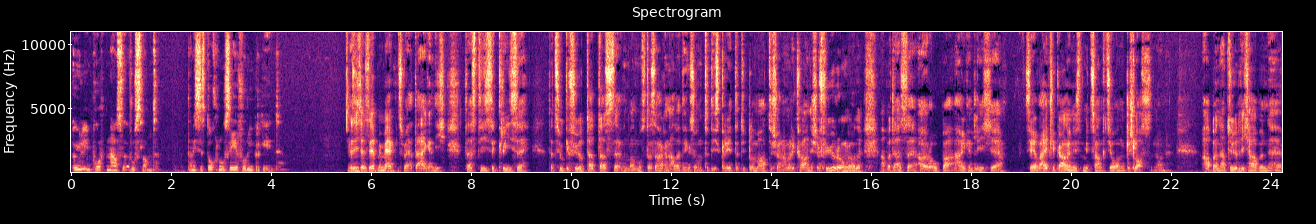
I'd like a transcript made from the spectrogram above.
Ölimporten aus Russland. Dann ist es doch nur sehr vorübergehend. Es ist ja sehr bemerkenswert eigentlich, dass diese Krise dazu geführt hat, dass, äh, und man muss da sagen, allerdings unter diskreter diplomatischer amerikanischer Führung, oder? aber dass Europa eigentlich sehr weit gegangen ist mit Sanktionen geschlossen. Aber natürlich haben äh,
